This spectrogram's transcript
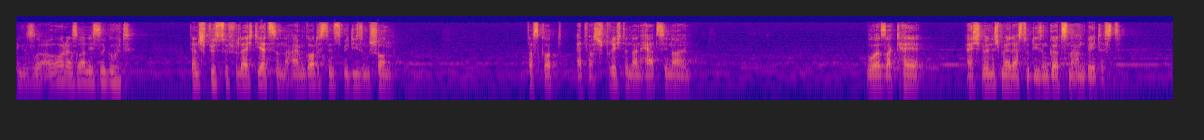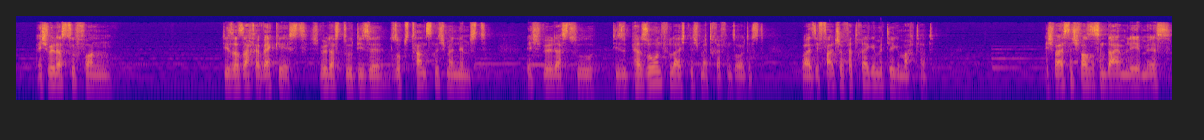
denkst du so, oh, das war nicht so gut. Dann spürst du vielleicht jetzt in einem Gottesdienst wie diesem schon, dass Gott etwas spricht in dein Herz hinein. Wo er sagt, hey, ich will nicht mehr, dass du diesen Götzen anbetest. Ich will, dass du von dieser Sache weggehst. Ich will, dass du diese Substanz nicht mehr nimmst. Ich will, dass du diese Person vielleicht nicht mehr treffen solltest, weil sie falsche Verträge mit dir gemacht hat. Ich weiß nicht, was es in deinem Leben ist,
